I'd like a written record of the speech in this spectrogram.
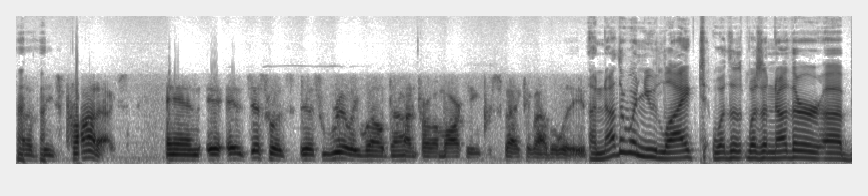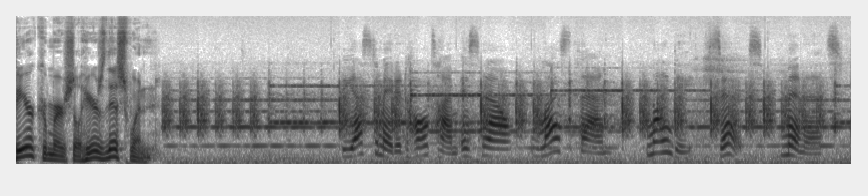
of these products. And it, it just was just really well done from a marketing perspective, I believe. Another one you liked was, was another uh, beer commercial. Here's this one. The estimated hold time is now less than 96 minutes.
